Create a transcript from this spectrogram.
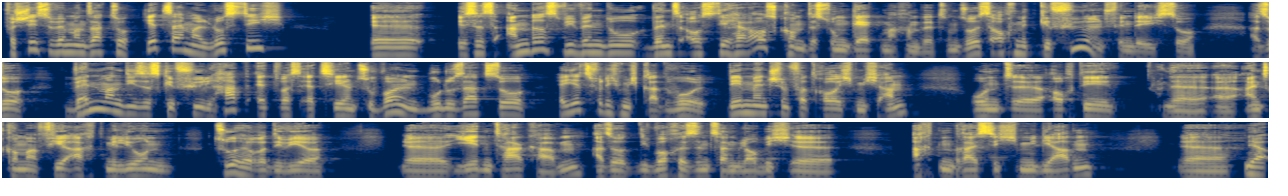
verstehst du, wenn man sagt so, jetzt sei mal lustig, äh, ist es anders, wie wenn du, wenn es aus dir herauskommt, dass du einen Gag machen willst. Und so ist auch mit Gefühlen, finde ich so. Also, wenn man dieses Gefühl hat, etwas erzählen zu wollen, wo du sagst so, hey, jetzt fühle ich mich gerade wohl, dem Menschen vertraue ich mich an und äh, auch die, äh, 1,48 Millionen Zuhörer, die wir äh, jeden Tag haben, also die Woche sind es dann, glaube ich, äh, 38 Milliarden. Äh, Ja.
